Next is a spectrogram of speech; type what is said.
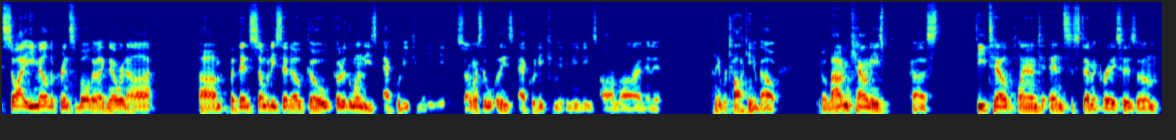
so I emailed the principal. They're like, no, we're not. Um, but then somebody said, "Oh, go go to the one of these equity committee meetings." So I went to one of these equity committee meetings online, and it they were talking about you know Loudoun County's uh, detailed plan to end systemic racism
